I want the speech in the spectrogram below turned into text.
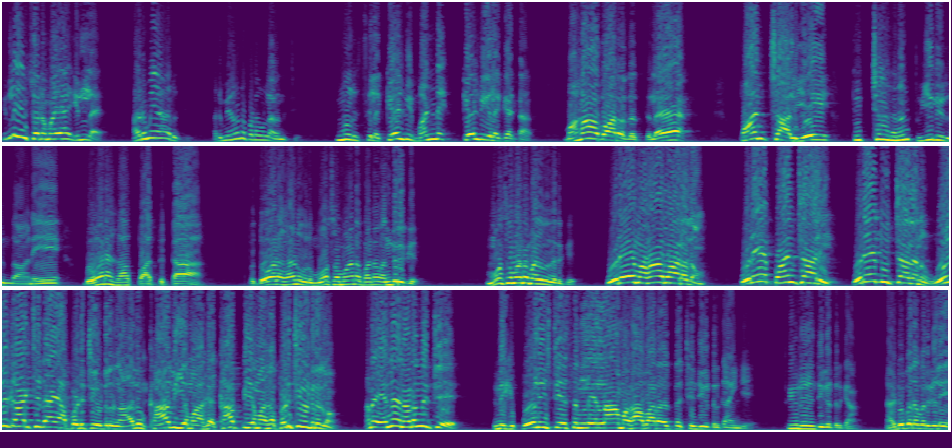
இல்லைன்னு சொன்னமாயா? இல்ல. அருமையா இருக்கு. அருமையான படம்லாம் வந்துச்சு இன்னொரு சில கேள்வி மண்ணை கேள்விகளை கேட்டார். மகாபாரதத்துல பாஞ்சாலியை துச்சாதனன் துயில் இருந்தானே தோரகா பார்த்துட்டா. இப்ப தோரகான்னு ஒரு மோசமான படம் வந்திருக்கு. மோசமான படம் வந்திருக்கு. ஒரே மகாபாரதம். ஒரே பாஞ்சாலி ஒரே துச்சாதனம் ஒரு காட்சி தாயா படிச்சுக்கிட்டு இருக்கோம் அதுவும் காவியமாக காப்பியமாக படிச்சுக்கிட்டு இருக்கோம் ஆனா என்ன நடந்துச்சு? இன்னைக்கு போலீஸ் ஸ்டேஷன்ல எல்லாம் மகாபாரதத்தை செஞ்சுக்கிட்டு இருக்காங்க. துயிலெறிஞ்சுக்கிட்டு இருக்கான். நடுபரவர்களே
